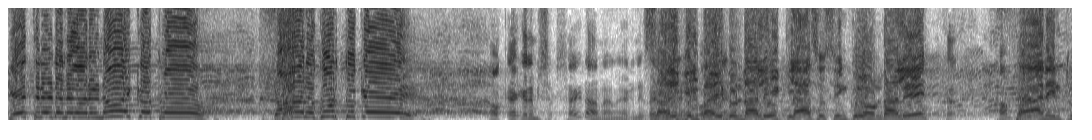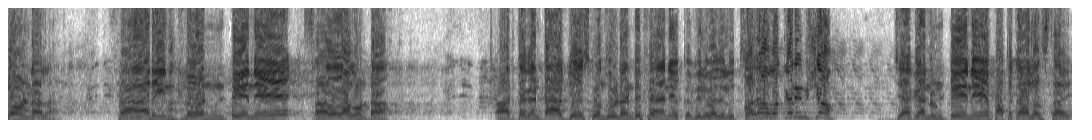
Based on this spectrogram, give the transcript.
కేతిరెడ్డి అన్న గారి నాయకత్వం! తాను గుర్తుకే! ఒక- ఒక నిమిషం సైడ్ ఒక. సైకిల్ బయట ఉండాలి గ్లాసు సింక్లో ఉండాలి. ఫ్యాన్ ఇంట్లో ఉండాలి? ఫ్యాన్ ఇంట్లో ఉంటేనే చల్లగా ఉంటాం. అర్ధ గంట ఆఫ్ చేసుకొని చూడండి ఫ్యాన్ యొక్క విలువ తెలుస్తుంది. ఒక్క నిమిషం. జగన్ ఉంటేనే పథకాలు వస్తాయి.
